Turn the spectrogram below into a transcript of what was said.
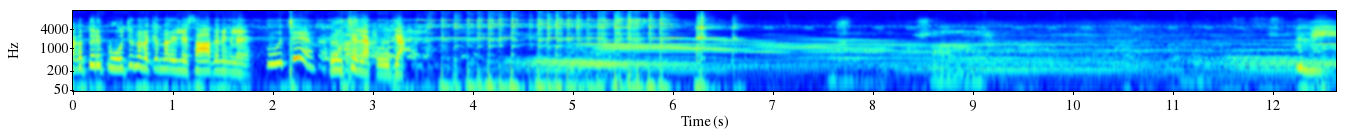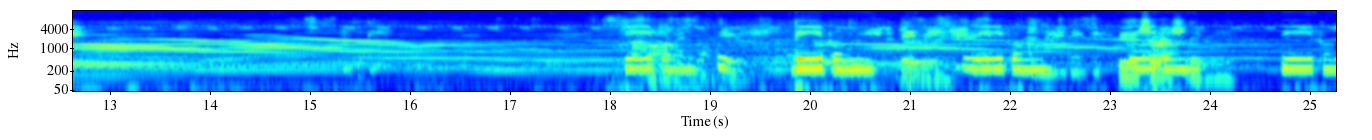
അകത്തൊരു പൂജ നടക്കുന്നറിയില്ലേ സാധനങ്ങളെ? പൂച്ചയോ പൂച്ചല്ല പൂജ. ദീപം ദീപം ദീപം ദീപം.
